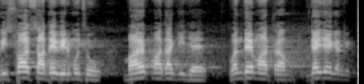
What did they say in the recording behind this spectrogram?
વિશ્વાસ સાથે વિરમું છું. ભારત માતા કી જય. વંદે માતરમ. જય જય ગરવી.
